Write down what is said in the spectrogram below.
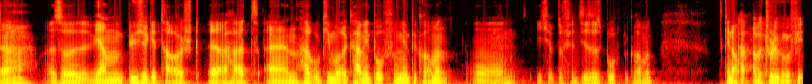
Ja, ah. Also wir haben Bücher getauscht. Er hat ein Haruki Murakami Buch von mir bekommen und mhm. ich habe dafür dieses Buch bekommen. Genau. Aber Entschuldigung, für,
